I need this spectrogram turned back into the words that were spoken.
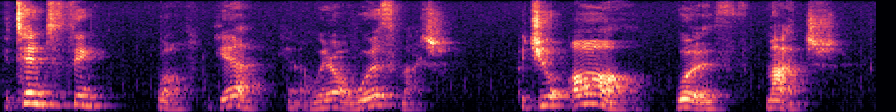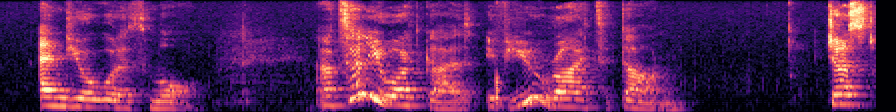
you tend to think, well, yeah, you know, we're not worth much. But you are worth much and you're worth more. I'll tell you what guys, if you write down just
